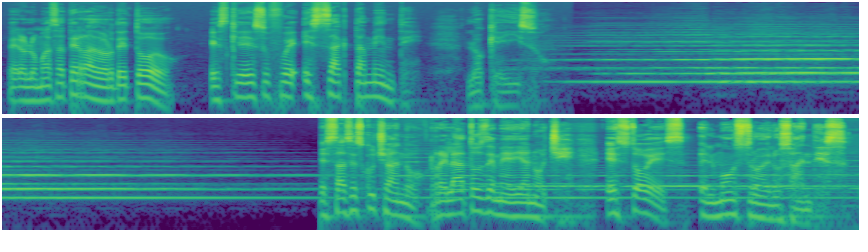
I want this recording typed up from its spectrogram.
Pero lo más aterrador de todo es que eso fue exactamente lo que hizo. Estás escuchando Relatos de Medianoche. Esto es El monstruo de los Andes.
